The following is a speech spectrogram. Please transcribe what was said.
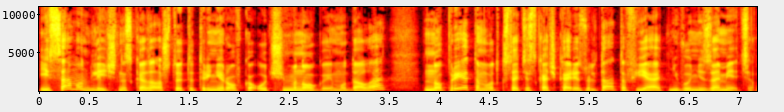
И сам он лично сказал, что эта тренировка очень много ему дала, но при этом, вот, кстати, скачка результатов я от него не заметил.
